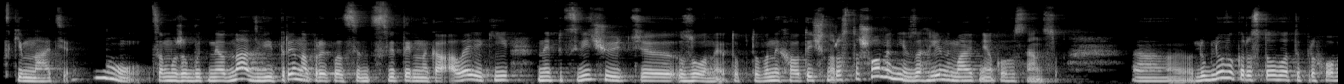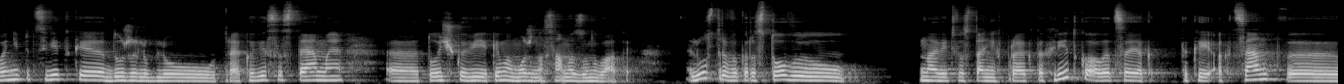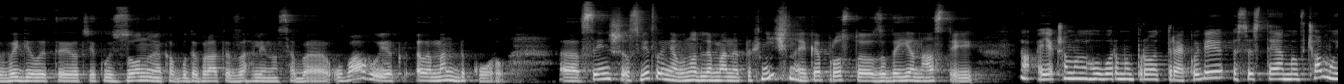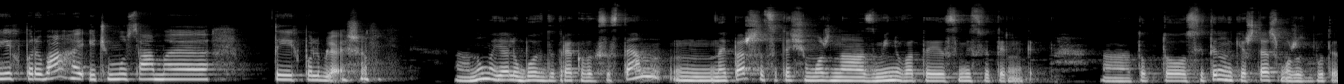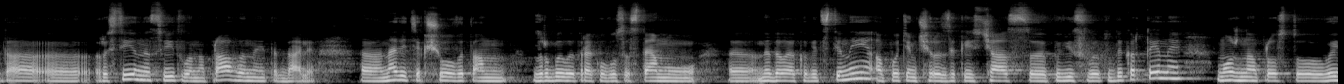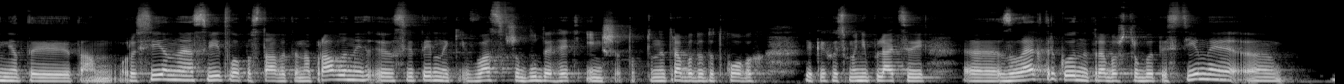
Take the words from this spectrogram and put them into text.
в кімнаті. Ну, це може бути не одна, дві, три, наприклад, світильника, але які не підсвічують е, зони. Тобто вони хаотично розташовані і взагалі не мають ніякого сенсу. Е, Люблю використовувати приховані підсвітки, дуже люблю трекові системи, е, точкові, якими можна саме зонувати. Люстри використовую навіть в останніх проєктах рідко, але це як такий акцент е, виділити от якусь зону, яка буде брати взагалі на себе увагу, як елемент декору. Е, Все інше освітлення, воно для мене технічне, яке просто задає настрій. Ну, а якщо ми говоримо про трекові системи, в чому їх перевага і чому саме ти їх полюбляєш? Е, Ну, моя любов до трекових систем. Найперше, це те, що можна змінювати самі світильники. Тобто світильники ж теж можуть бути да, е, розсіяне світло, направлене і так далі. Е, Навіть якщо ви там зробили трекову систему е, недалеко від стіни, а потім через якийсь час повісили туди картини, можна просто вийняти там розсіяне світло, поставити направлений світильник, і у вас вже буде геть інше. Тобто не треба додаткових якихось маніпуляцій з електрикою, не треба штробити стіни.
